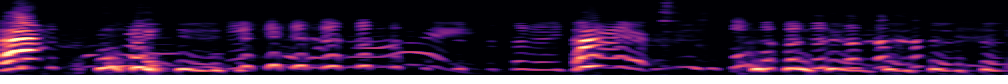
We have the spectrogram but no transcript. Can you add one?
Ah! Fucking hard. Where-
